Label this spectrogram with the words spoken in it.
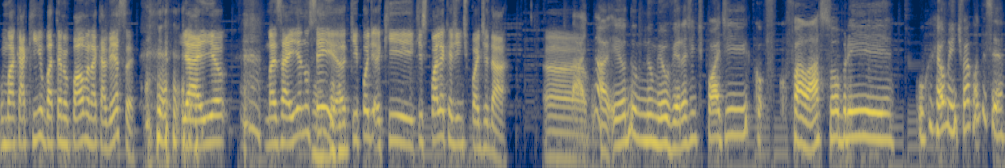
o macaquinho batendo palma na cabeça? E aí eu. Mas aí eu não sei. eh, Que, pode, que, que spoiler que a gente pode dar? Ah, Ah, não, eu, no, no meu ver, a gente pode falar sobre o que realmente vai acontecer.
